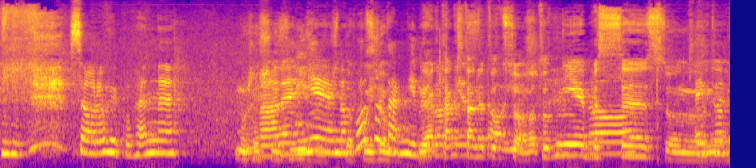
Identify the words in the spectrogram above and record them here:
Są ruchy kuchenne. Muszę No się ale zniżyć nie, no do po co poziomu. tak niewygodnie Jak tak stanę, to co? stoisz? No to nie, bez No. sensu. No, Ej, nie. to, to,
